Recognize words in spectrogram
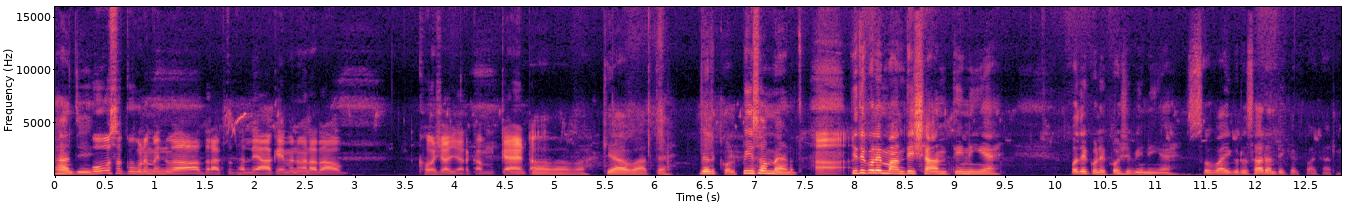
ਹਾਂਜੀ। ਉਹ ਸਕੂਨ ਮੈਨੂੰ ਆ ਦਰਖਤ ਥੱਲੇ ਆ ਕੇ ਮੈਨੂੰ ਇਹਨਾਂ ਦਾ ਖੁਸ਼ ਆ ਯਾਰ ਕੰਮ ਘੈਂਟ ਆ। ਵਾਹ ਵਾਹ ਵਾਹ ਕੀ ਬਾਤ ਹੈ। ਬਿਲਕੁਲ ਪੀਸ ਆਫ ਮਾਈਂਡ ਹਾਂ। ਜਿਹਦੇ ਕੋਲੇ ਮਨ ਦੀ ਸ਼ਾਂਤੀ ਨਹੀਂ ਹੈ ਉਹਦੇ ਕੋਲੇ ਕੁਝ ਵੀ ਨਹੀਂ ਹੈ। ਸੋ ਵਾਹਿਗੁਰੂ ਸਾਰਿਆਂ ਦੀ ਕਿਰਪਾ ਕਰਨ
